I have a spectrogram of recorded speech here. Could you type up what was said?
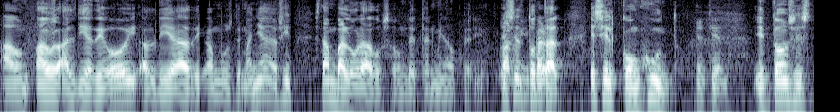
al día de hoy, al día, digamos, de mañana, en están valorados a un determinado periodo. es el total, es el conjunto. Entiendo. Entonces,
